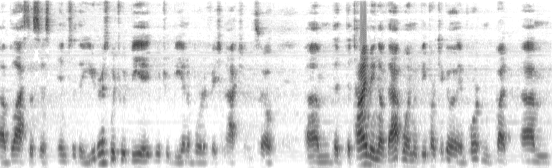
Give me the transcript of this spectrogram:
uh, blastocyst into the uterus, which would be which would be an abortifacient action. So um, the, the timing of that one would be particularly important. But um,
